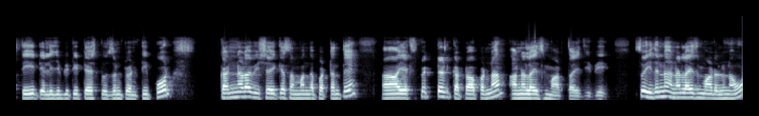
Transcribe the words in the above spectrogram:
state eligibility test two twenty four Kannada ವಿಷಯಕ್ಕೆ ಸಂಬಂಧಪಟ್ಟಂತೆ ಎಕ್ಸ್ಪೆಕ್ಟೆಡ್ ಕಟ್ ಅನ್ನ ಅನಲೈಸ್ ಮಾಡ್ತಾ ಇದ್ದೀವಿ ಸೊ ಇದನ್ನ ಅನಲೈಸ್ ಮಾಡಲು ನಾವು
